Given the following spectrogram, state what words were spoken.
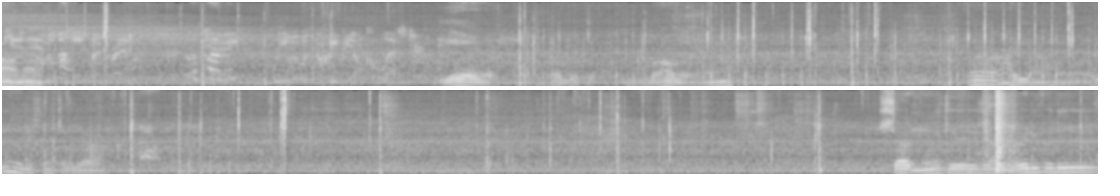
Gone now. Yeah. Ballers, man. Uh, I y'all. You niggas such a y'all. What's up, niggas? Y'all ready for this?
